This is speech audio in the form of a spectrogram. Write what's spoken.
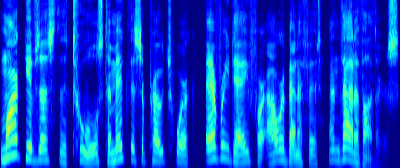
Mark gives us the tools to make this approach work every day for our benefit and that of others.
